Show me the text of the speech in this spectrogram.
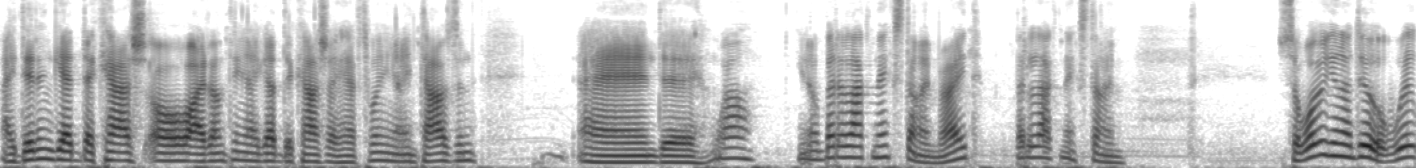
I didn't get the cash. Oh, I don't think I got the cash. I have 29,000 and uh, well you know better luck next time right better luck next time so what are we gonna do we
